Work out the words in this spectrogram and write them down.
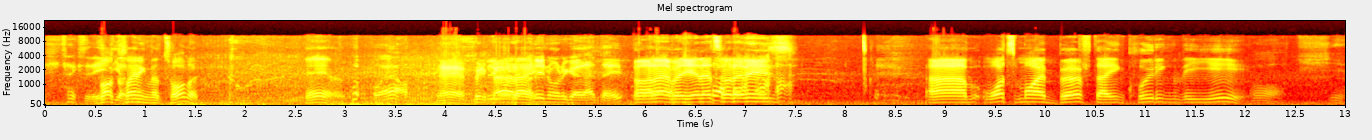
She takes it easy. not cleaning the toilet. Yeah. Wow. yeah, pretty bad, to, I eh? didn't want to go that deep. I know, but yeah, that's what it is. Um, what's my birthday, including the year? Oh shit.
